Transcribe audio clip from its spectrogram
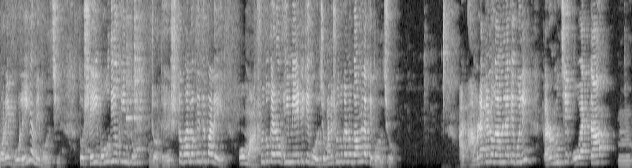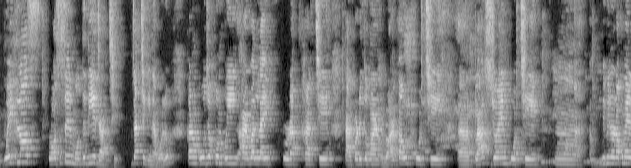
করে বলেই আমি বলছি। তো সেই বৌদিও কিন্তু যথেষ্ট ভালো খেতে পারে। ও মা, শুধু কেন এই মেয়েটিকে বলছো? মানে শুধু কেন গামলাকে বলছো? আর আমরা কেন গামলাকে বলি? কারণ হচ্ছে ও একটা ওয়েট লস প্রসেসের মধ্যে দিয়ে যাচ্ছে। যাচ্ছে কি না বলো? কারণ ও যখন ওই হার্বাল লাইফ প্রোডাক্ট খাচ্ছে, তারপরে তোমার ওয়ার্কআউট করছে ক্লাস জয়েন করছে বিভিন্ন রকমের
